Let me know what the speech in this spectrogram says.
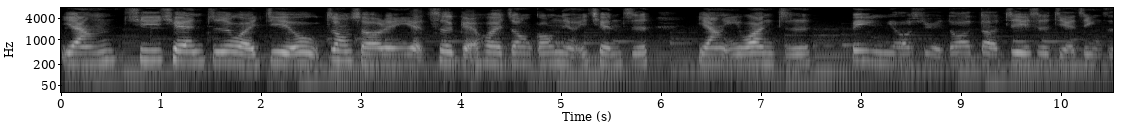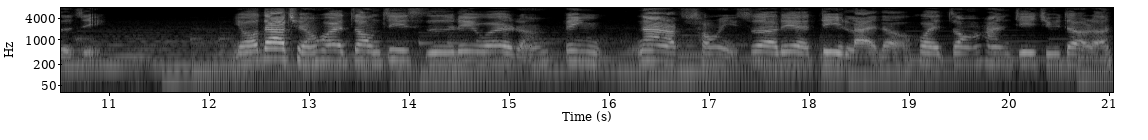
羊七千只为祭物，众首领也赐给会众公牛一千只，羊一万只，并有许多的祭司洁净自己。犹大全会众祭司利未人，并那从以色列地来的会众和寄居的人，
